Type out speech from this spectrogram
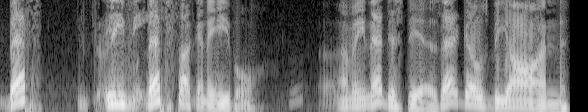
That's Creepy. evil. That's fucking evil. I mean, that just is. That goes beyond.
